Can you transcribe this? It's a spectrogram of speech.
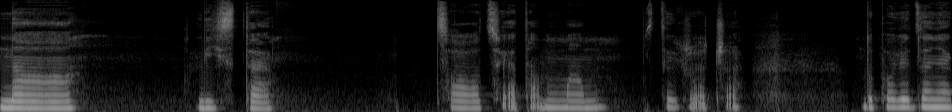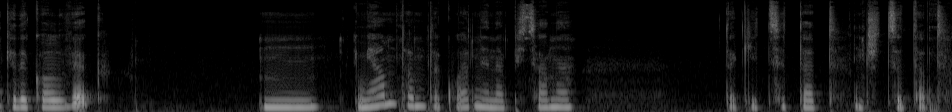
na listę, co, co ja tam mam z tych rzeczy do powiedzenia kiedykolwiek. Mm, miałam tam tak ładnie napisane taki cytat, czy cytat,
